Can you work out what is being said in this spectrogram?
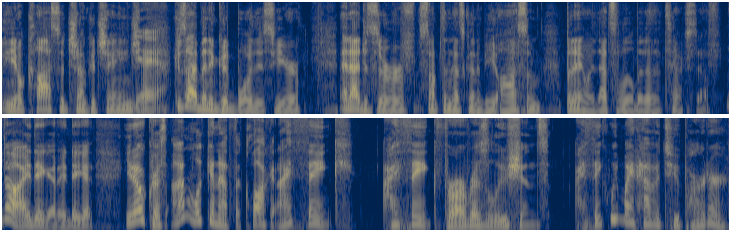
you know costs a chunk of change. Yeah, yeah. Because I've been a good boy this year, and I deserve something that's going to be awesome. But anyway, that's a little bit of the tech stuff. No, I dig it. I dig it. You know, Chris, I'm looking at the clock and I think, I think for our resolutions, I think we might have a two-parter.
